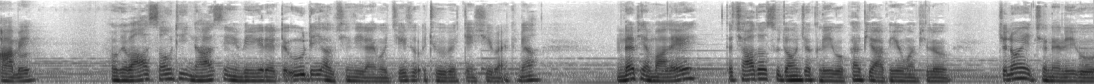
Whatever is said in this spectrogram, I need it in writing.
အာမင်ဟုတ်ကဲ့ပါအဆုံးထိနားဆင်ပေးခဲ့တဲ့တူဦးတစ်ယောက်ချင်းစီတိုင်းကိုကျေးဇူးအထူးပဲတင်ရှိပါတယ်ခင်ဗျာမနေ့ပြန်ပါလဲတခြားသောဆူတောင်းချက်ကလေးကိုဖတ်ပြပေးအောင်ဖြစ်လို့ကျွန်တော်ရဲ့ channel လေးကို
